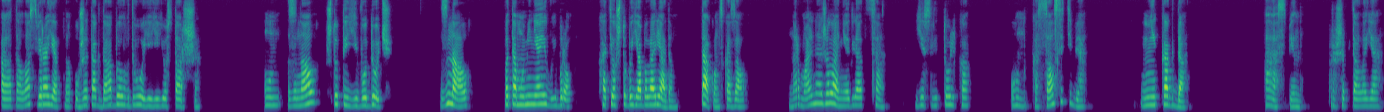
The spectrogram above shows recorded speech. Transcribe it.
а Аталас, вероятно, уже тогда был вдвое ее старше. Он знал, что ты его дочь? Знал, потому меня и выбрал. Хотел, чтобы я была рядом. Так он сказал. Нормальное желание для отца, если только... Он касался тебя? Никогда. Аспин, прошептала я.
